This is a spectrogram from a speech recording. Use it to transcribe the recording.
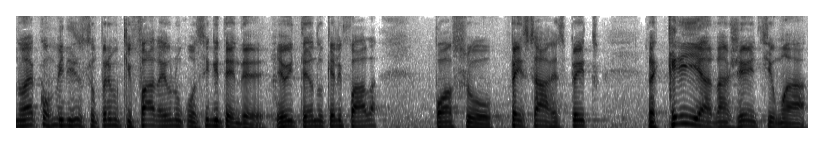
não é como o ministro Supremo que fala, eu não consigo entender. Eu entendo o que ele fala, posso pensar a respeito, né, cria na gente uma,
